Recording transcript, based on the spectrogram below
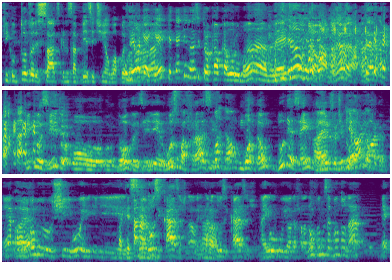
ficam todos oriçados querendo saber se tinha alguma coisa O Rio lá, é gay, porque tem aquele lance de trocar o calor humano, né? Então, então, ó, mas é, Inclusive, o, o Douglas, ele usa uma frase, Um bordão. um bordão do desenho do Ah, é? do Zodíaco, Do que é do yoga. yoga. É, quando, Ah, é? quando o Shiryu, ele, ele Tá tá na 12 casas, não, ele tá Ah. na 12 casas, aí o, o Yoga fala, não vamos abandonar. É,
